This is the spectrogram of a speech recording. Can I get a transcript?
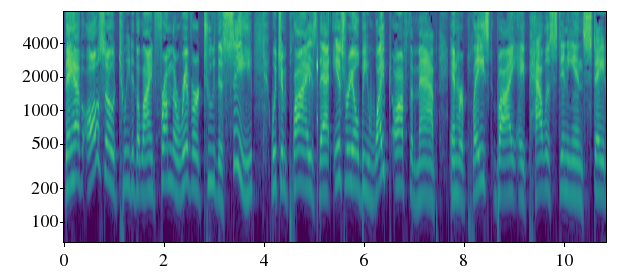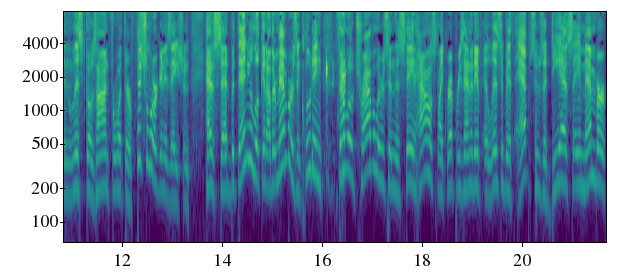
They have also tweeted the line from the river to the sea, which implies that Israel be wiped off the map and replaced by a Palestinian state. And the list goes on for what their official organization has said. But then you look at other members, including fellow travelers in the state house, like Representative Elizabeth Epps, who's a DSA member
